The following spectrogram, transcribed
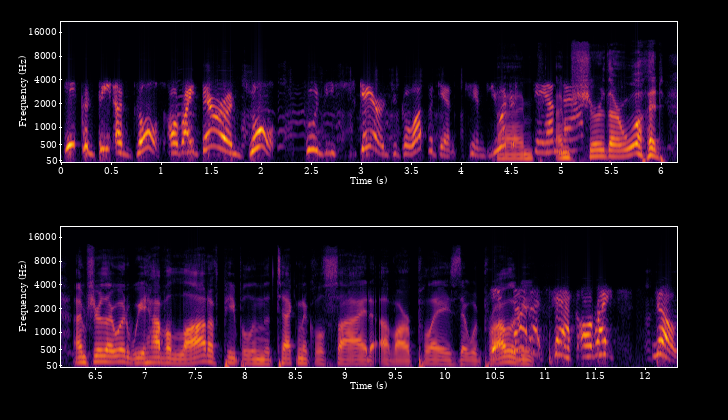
He could beat adults. All right, there are adults who would be scared to go up against him. Do you I'm, understand I'm that? sure there would. I'm sure there would. We have a lot of people in the technical side of our plays that would probably He's be. not a tech. All right. No,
